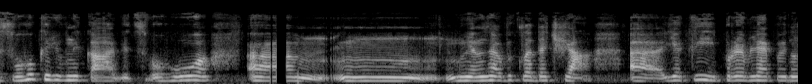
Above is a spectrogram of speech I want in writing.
свого керівника, від свого е, ну, я не знаю, викладача, е, який проявляє по до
